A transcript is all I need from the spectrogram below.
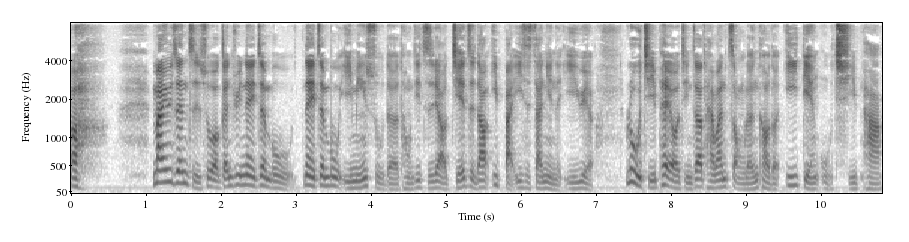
哦，麦玉珍指出，根据内政部内政部移民署的统计资料，截止到一百一十三年的一月，陆籍配偶仅占台湾总人口的一点五七趴。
